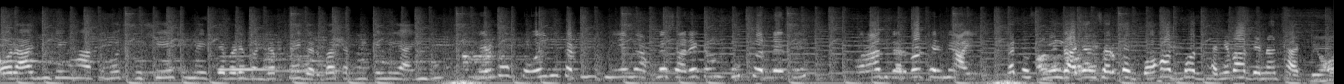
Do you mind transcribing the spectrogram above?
और आज मुझे यहाँ से बहुत खुशी है कि मैं इतने बड़े मंडप में गरबा करने के लिए आई हूँ। मेरे को कोई भी तकलीफ़ नहीं है मैं अपने सारे काम खुद कर लेती और आज गरबा खेलने आई हूँ। मैं तो सुनील राजन सर को बहुत बहुत धन्यवाद देना चाहती हूँ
